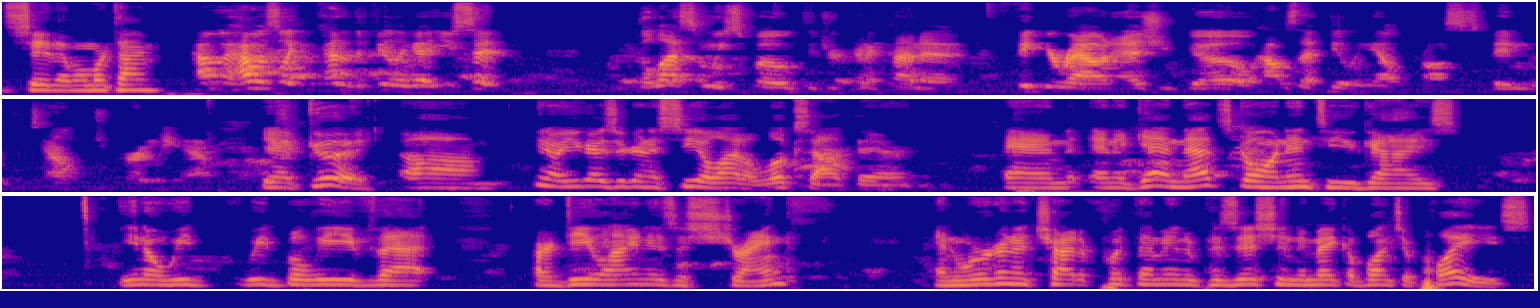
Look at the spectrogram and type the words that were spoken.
Say that one more time. How, how's like kind of the feeling? Out? You said the last time we spoke that you're going to kind of figure out as you go. How's that feeling out process been with the talent that you currently have? Yeah, good. Um, you know, you guys are going to see a lot of looks out there, and and again, that's going into you guys. You know, we we believe that our D line is a strength, and we're going to try to put them in a position to make a bunch of plays.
